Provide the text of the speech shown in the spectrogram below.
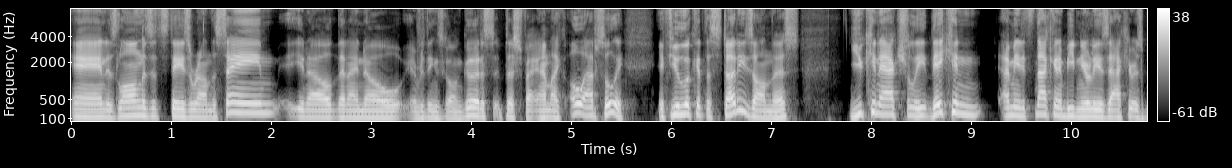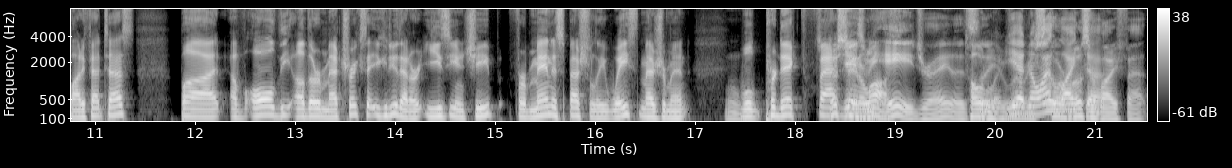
and as long as it stays around the same, you know, then I know everything's going good. I'm like, oh, absolutely. If you look at the studies on this, you can actually, they can. I mean, it's not going to be nearly as accurate as body fat test, but of all the other metrics that you can do that are easy and cheap for men, especially waist measurement will predict fat Especially gain as or we loss. age, right? It's Totally. like Yeah, no, I like most of that. body fat.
